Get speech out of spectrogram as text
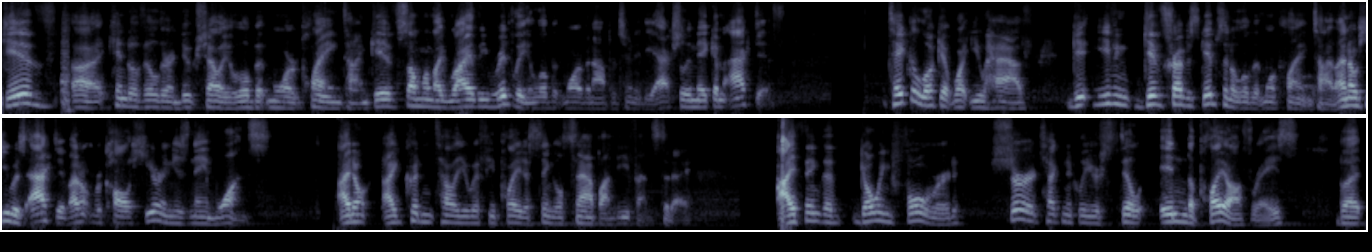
give uh, Kindle Vildor and Duke Shelley a little bit more playing time. Give someone like Riley Ridley a little bit more of an opportunity. Actually, make him active. Take a look at what you have. Even give Trevis Gipson a little bit more playing time. I know he was active. I don't recall hearing his name once. I don't. I couldn't tell you if he played a single snap on defense today. I think that going forward, sure, technically you're still in the playoff race, but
